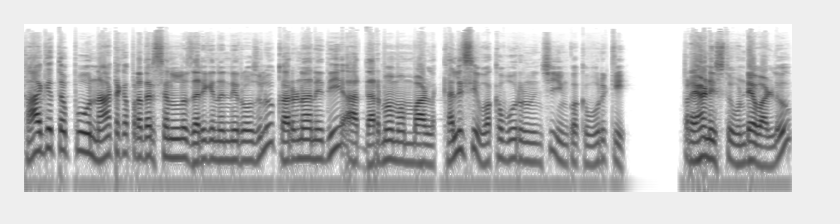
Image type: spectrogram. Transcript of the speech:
కాగితపు నాటక ప్రదర్శనలు జరిగినన్ని రోజులు కరుణానిధి ఆ ధర్మమంబాళ్ కలిసి ఒక ఊరు నుంచి ఇంకొక ఊరికి ప్రయాణిస్తూ ఉండేవాళ్ళు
